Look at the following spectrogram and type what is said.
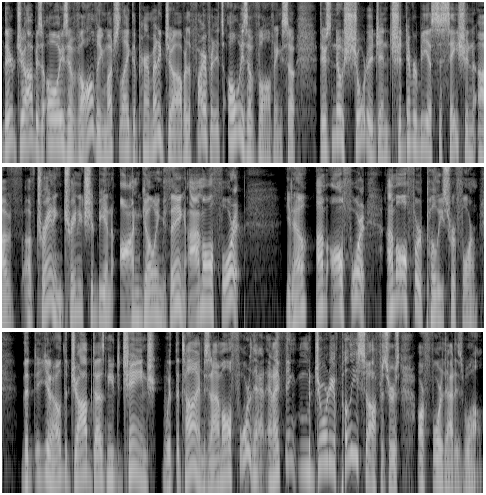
Their job is always evolving, much like the paramedic job or the firefighter. It's always evolving. So there's no shortage and should never be a cessation of of training. Training should be an ongoing thing. I'm all for it. You know, I'm all for it. I'm all for police reform the you know the job does need to change with the times and i'm all for that and i think majority of police officers are for that as well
